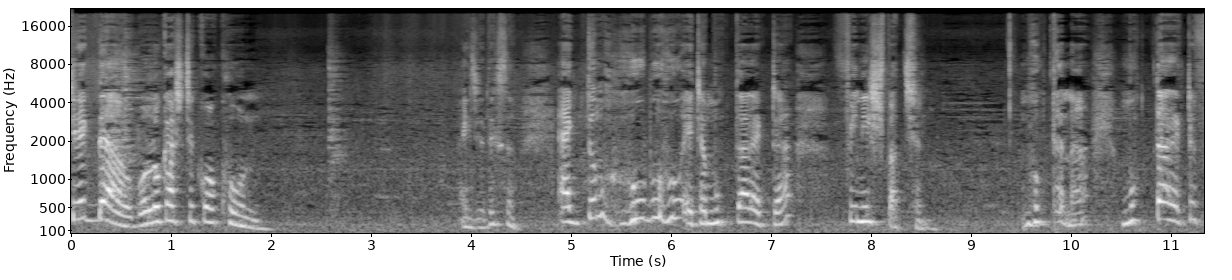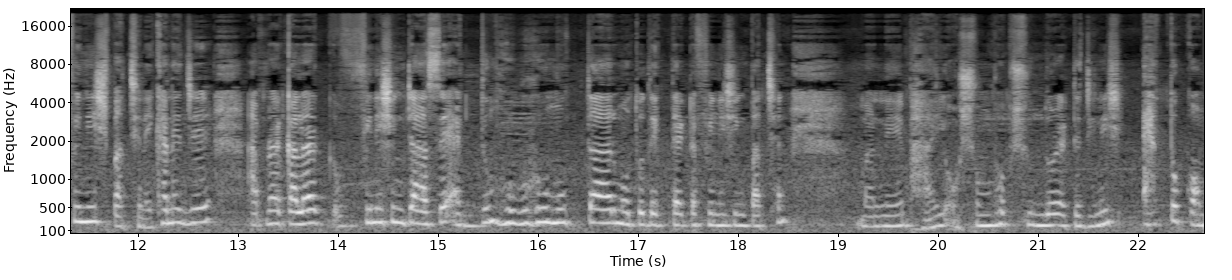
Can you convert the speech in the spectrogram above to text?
চেক দাও, বলো কাজটা কখন? এই যে দেখছেন, একদম হুবহু এটা মুক্তার একটা ফিনিশ পাচ্ছেন। মুক্তা না, মুক্তার একটা ফিনিশ পাচ্ছেন। এখানে যে আপনার কালার ফিনিশিংটা আছে, একদম হুবহু মুক্তার মতো দেখতে একটা ফিনিশিং পাচ্ছেন। মানে ভাই, অসম্ভব সুন্দর একটা জিনিস। এত কম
